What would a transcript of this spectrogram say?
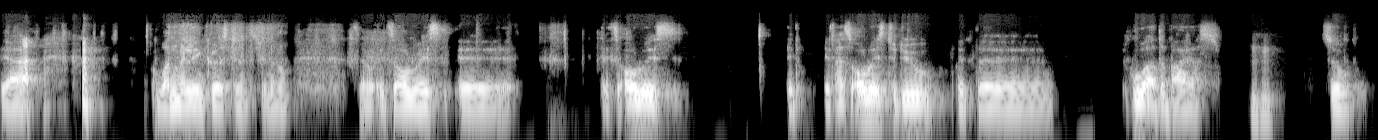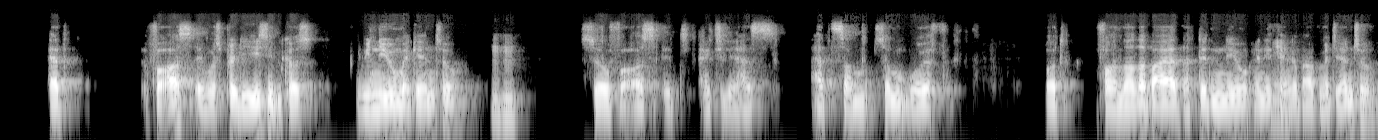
yeah one million questions you know so it's always uh, it's always it it has always to do with the who are the buyers. Mm-hmm. So at for us it was pretty easy because we knew Magento. Mm-hmm. So for us it actually has had some some worth, but for another buyer that didn't knew anything yeah. about Magento,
